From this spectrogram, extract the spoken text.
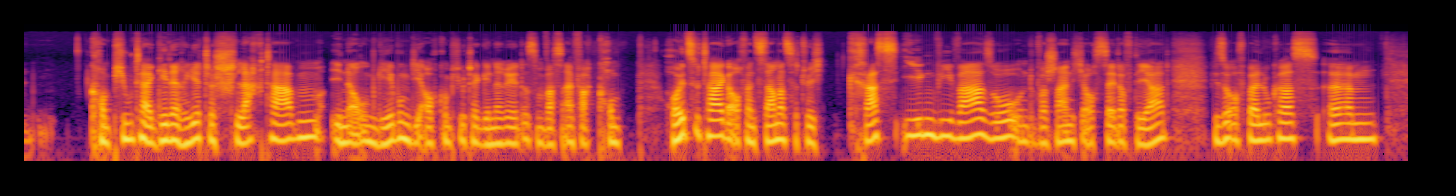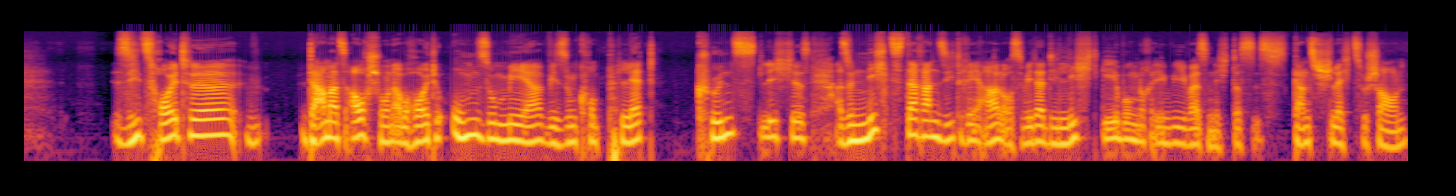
computergenerierte Schlacht haben in der Umgebung, die auch computergeneriert ist und was einfach heutzutage, auch wenn es damals natürlich krass irgendwie war, so und wahrscheinlich auch State of the Art, wie so oft bei Lukas, ähm, sieht es heute, damals auch schon, aber heute umso mehr wie so ein komplett künstliches, also nichts daran sieht real aus, weder die Lichtgebung noch irgendwie, weiß nicht, das ist ganz schlecht zu schauen.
